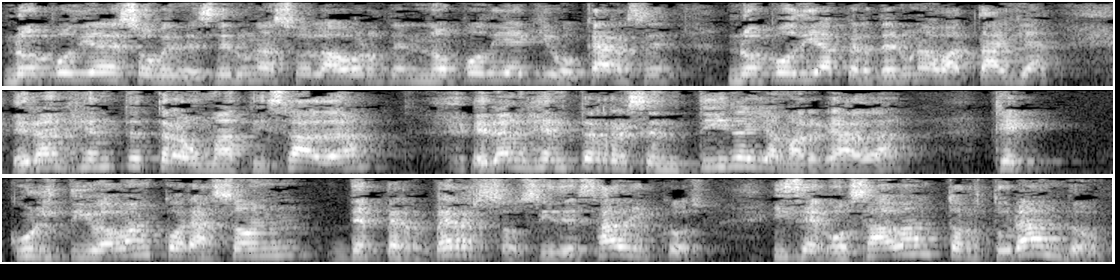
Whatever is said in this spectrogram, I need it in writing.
no podía desobedecer una sola orden, no podía equivocarse, no podía perder una batalla. Eran gente traumatizada eran gente resentida y amargada que cultivaban corazón de perversos y de sádicos y se gozaban torturando.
